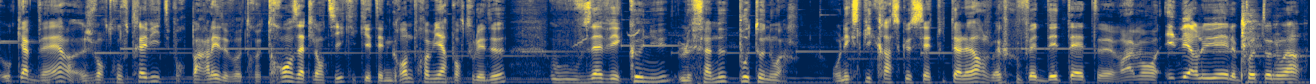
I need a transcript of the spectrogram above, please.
au Cap Vert. Je vous retrouve très vite pour parler de votre transatlantique, qui était une grande première pour tous les deux, où vous avez connu le fameux poteau noir. On expliquera ce que c'est tout à l'heure. Je vois que vous faites des têtes euh, vraiment éberluées, le poteau noir.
